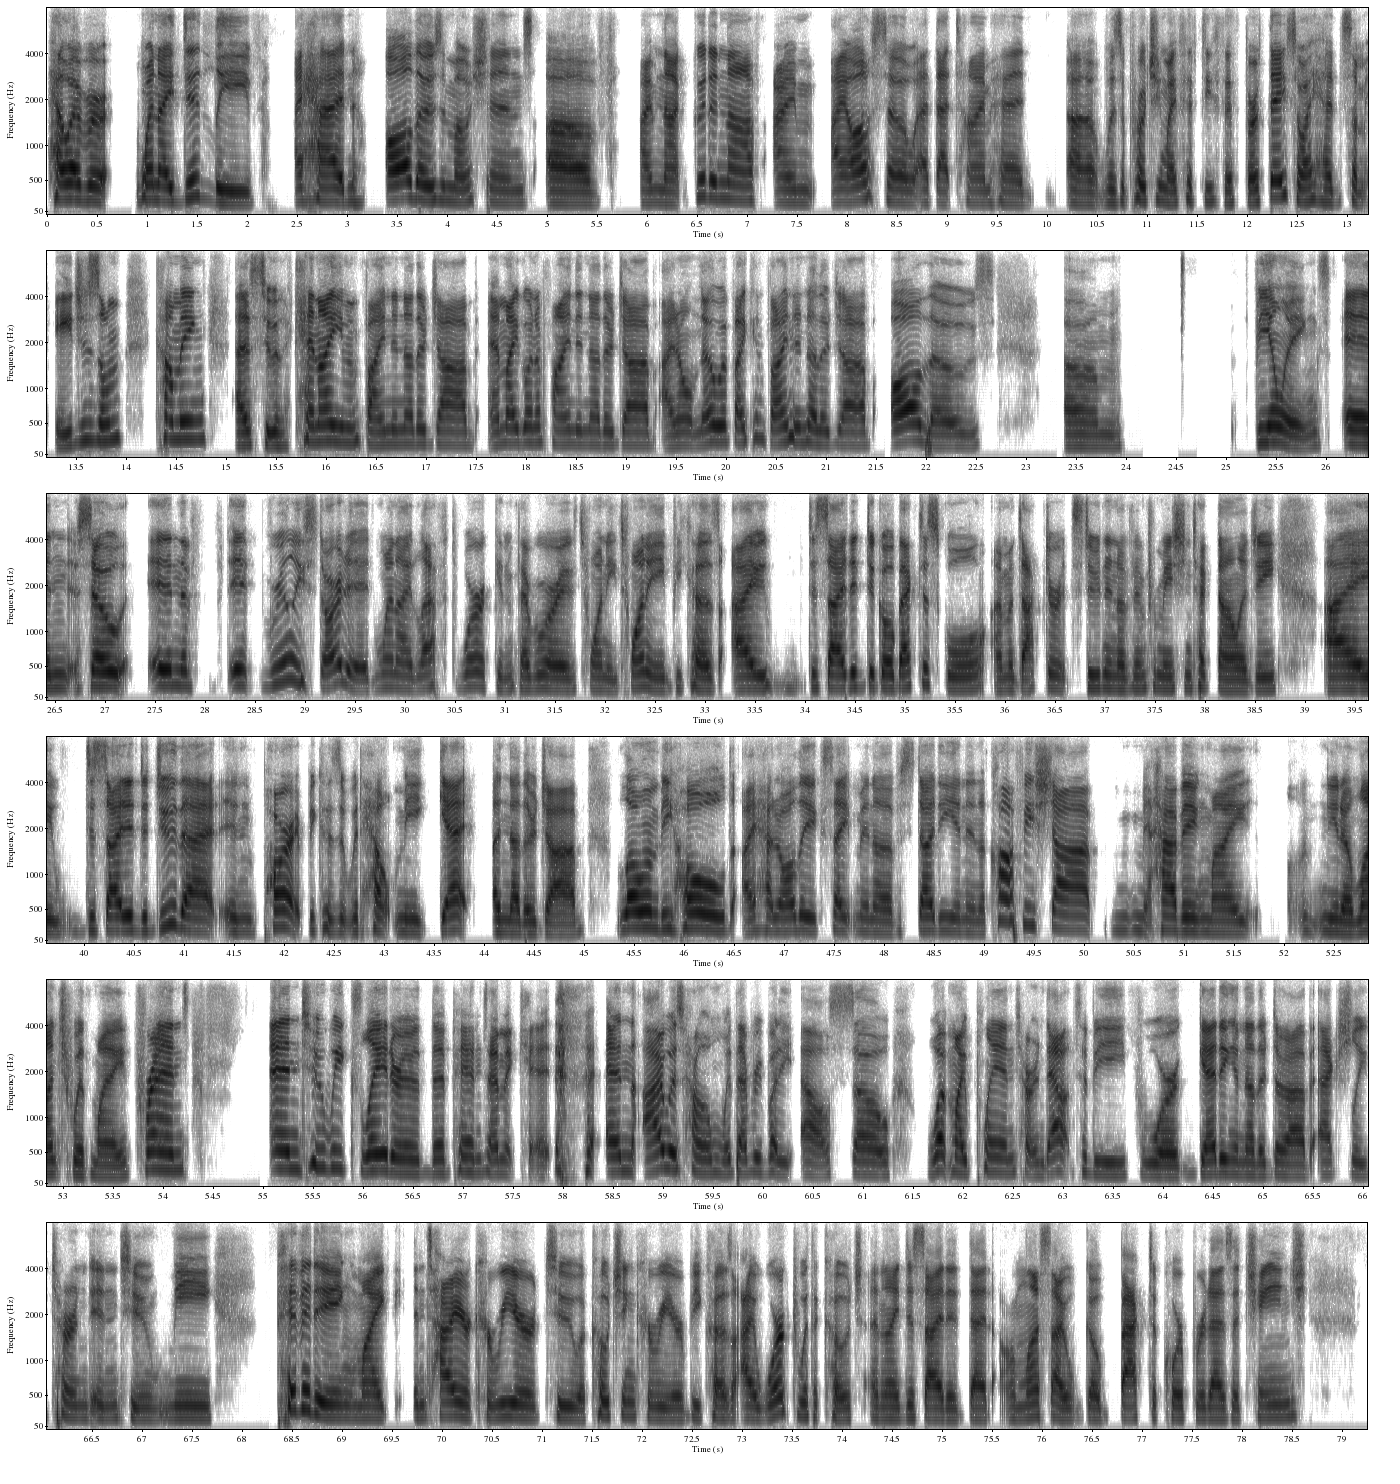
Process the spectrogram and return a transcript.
However, when I did leave, I had all those emotions of I'm not good enough. I'm I also at that time had uh, was approaching my 55th birthday, so I had some ageism coming as to can I even find another job? Am I going to find another job? I don't know if I can find another job. All those um, feelings, and so in the it really started when I left work in February of 2020 because I decided to go back to school. I'm a doctorate student of information technology. I decided to do that in part because it would help me get another job. Lo and behold, I had all the excitement of studying in a coffee shop, having my you know lunch with my friends and two weeks later the pandemic hit and i was home with everybody else so what my plan turned out to be for getting another job actually turned into me pivoting my entire career to a coaching career because I worked with a coach and I decided that unless I go back to corporate as a change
